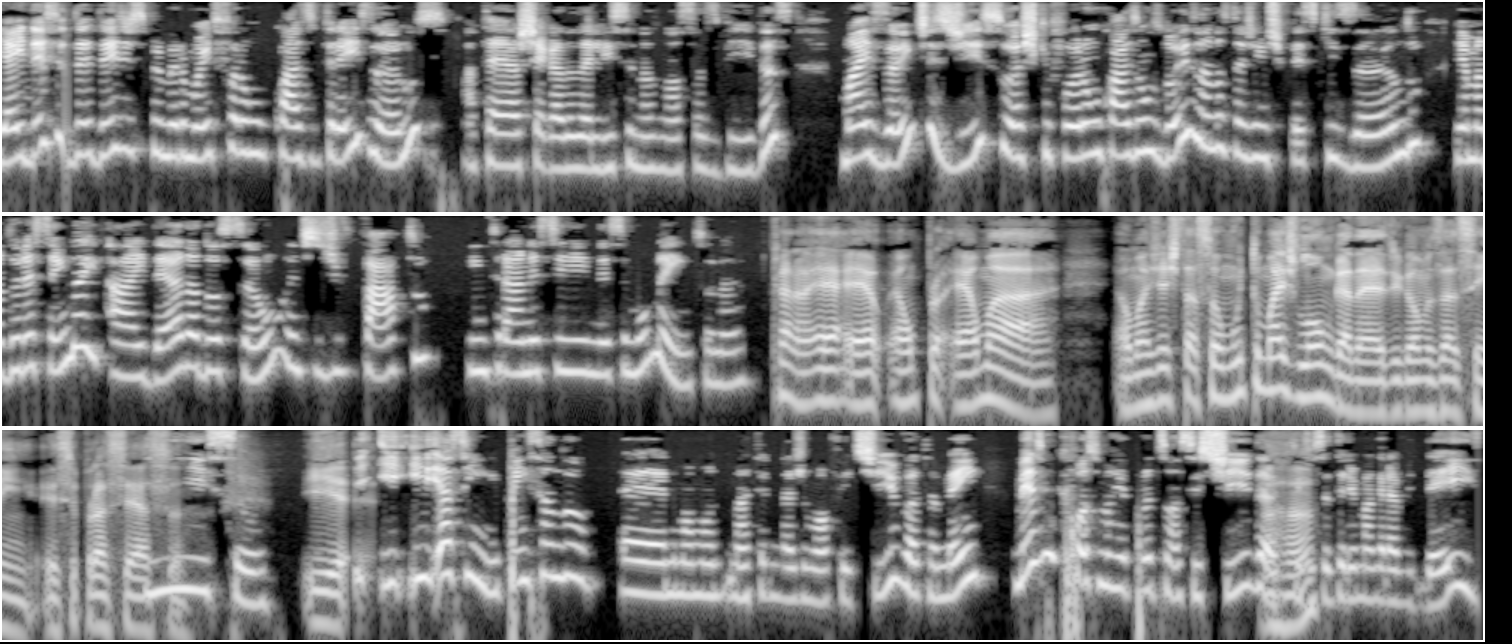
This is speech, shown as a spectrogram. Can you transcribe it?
E aí, desse, de- desde esse primeiro momento, foram quase três anos até a chegada da Alice nas nossas vidas. Mas antes disso, acho que foram quase uns dois anos da gente pesquisando e amadurecendo a, ideia da adoção antes de fato entrar nesse, nesse momento, né? Cara, é, é, é, um, é uma. É uma gestação muito mais longa, né? Digamos assim, esse processo. Isso. E, E, e- e, assim, pensando é, numa maternidade homoafetiva também, mesmo que fosse uma reprodução assistida, que você teria uma gravidez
